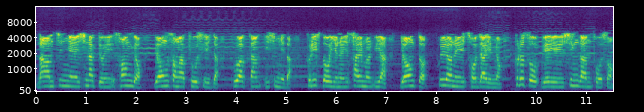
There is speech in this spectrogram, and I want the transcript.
남친예 신학교의 성경 영성학 교수이자 부학장이십니다. 그리스도인의 삶을 위한 영적 훈련의 저자이며 크루소 외의 신간 도서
